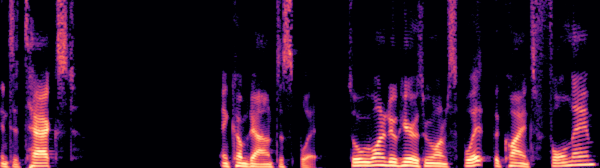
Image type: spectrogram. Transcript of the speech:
into text and come down to split. So what we want to do here is we want to split the client's full name.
